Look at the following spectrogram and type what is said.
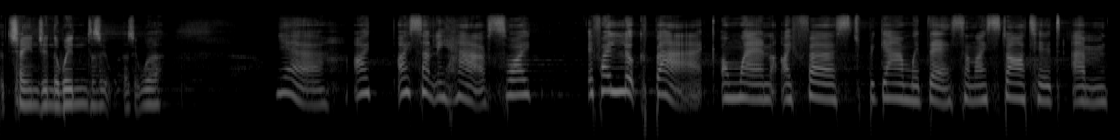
a change in the wind, as it as it were? Yeah, I I certainly have. So I if I look back on when I first began with this and I started um,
